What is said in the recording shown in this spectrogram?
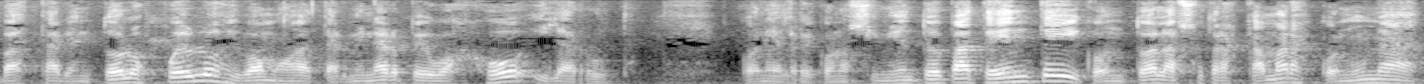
a estar en todos los pueblos y vamos a terminar Pehuajó y la ruta, con el reconocimiento de patente y con todas las otras cámaras, con una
